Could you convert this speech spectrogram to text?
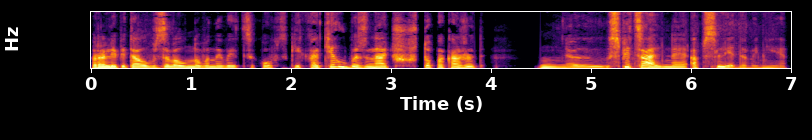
пролепетал взволнованный Войцеховский. Хотел бы знать, что покажет э, специальное обследование.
